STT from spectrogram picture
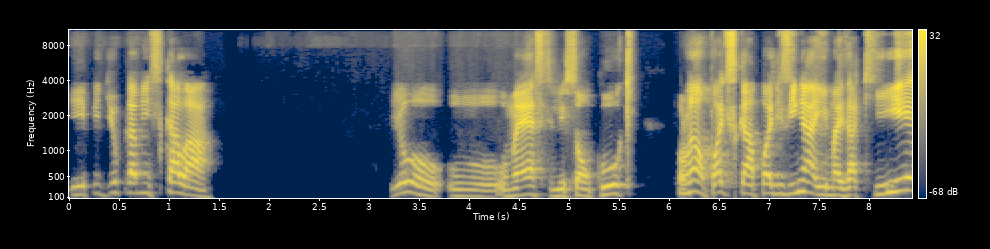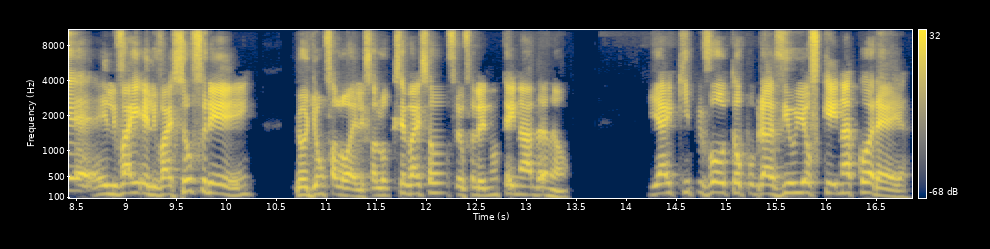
e pediu para mim ficar lá. E o, o, o mestre Lisson Cook falou: não, pode ficar, pode vir aí, mas aqui ele vai, ele vai sofrer, hein? E o John falou: ele falou que você vai sofrer. Eu falei: não tem nada não. E a equipe voltou para o Brasil e eu fiquei na Coreia.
